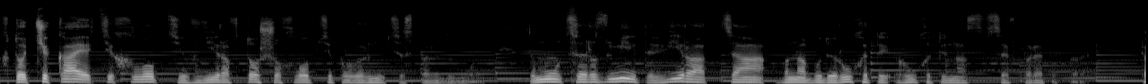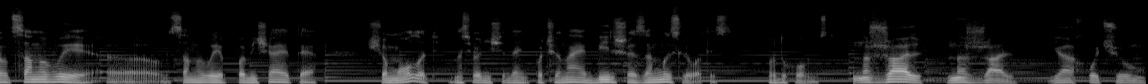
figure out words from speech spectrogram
хто чекає цих хлопців, віра в те, що хлопці повернуться з передової. Тому це розумієте, віра ця вона буде рухати, рухати нас все вперед і вперед. От саме ви, е, саме ви помічаєте, що молодь на сьогоднішній день починає більше замислюватись про духовність. На жаль, на жаль, я хочу,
